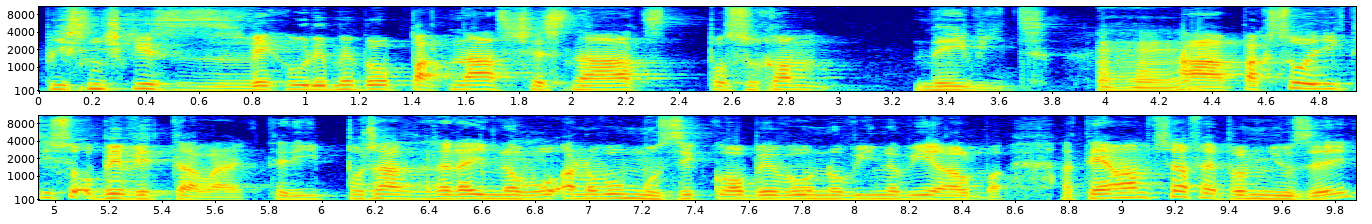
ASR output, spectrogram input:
písničky z věku, kdy mi bylo 15-16, poslouchám nejvíc. Uh-huh. A pak jsou lidi, kteří jsou objevitele, kteří pořád hledají novou a novou muziku, objevují nový, nový alba. A ty já mám třeba v Apple Music,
